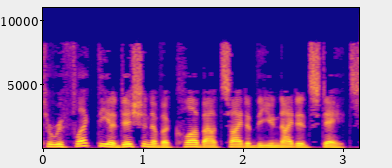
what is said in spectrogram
To reflect the addition of a club outside of the United States,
